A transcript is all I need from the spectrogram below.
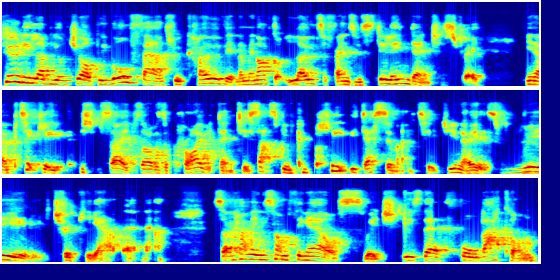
truly love your job, we've all found through COVID. I mean, I've got loads of friends who are still in dentistry you know, particularly, you should say, because I was a private dentist, that's been completely decimated. You know, it's really yeah. tricky out there now. So having something else which is there to fall back on,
